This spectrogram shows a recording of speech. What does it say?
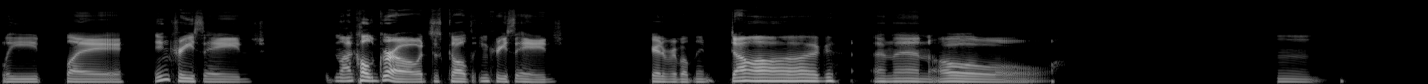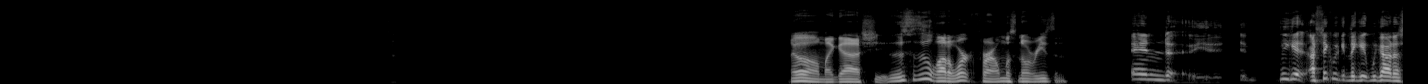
sleep, play, increase age, not called grow, it's just called increase age. Create a rebuild named dog. And then, oh. Mm. Oh my gosh, this is a lot of work for almost no reason. And uh, we get, I think we get, get we got a,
